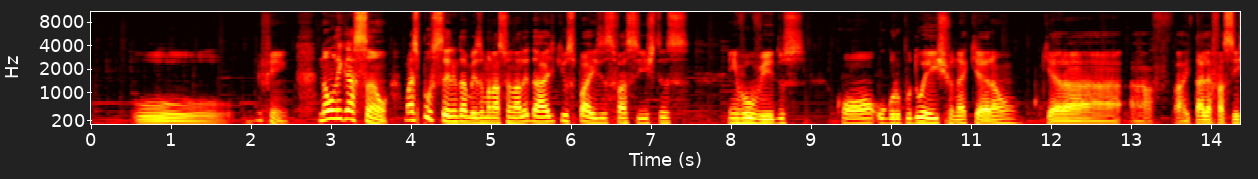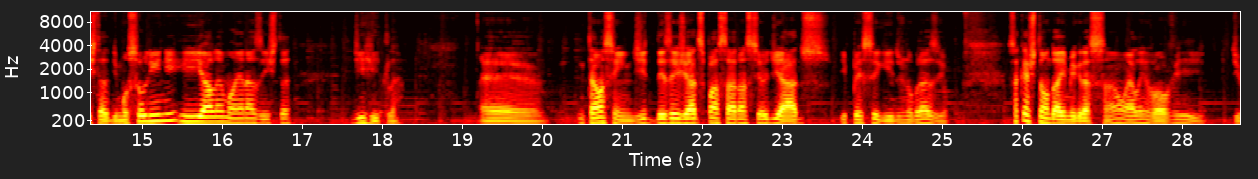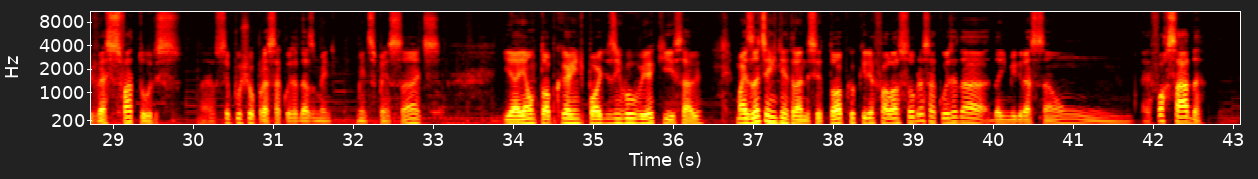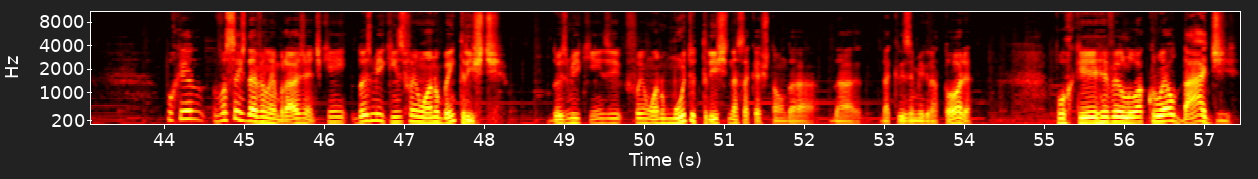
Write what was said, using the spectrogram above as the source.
o enfim, não ligação, mas por serem da mesma nacionalidade que os países fascistas envolvidos com o grupo do eixo, né, que eram que era a, a, a Itália fascista de Mussolini e a Alemanha nazista de Hitler. É, então, assim, de desejados passaram a ser odiados e perseguidos no Brasil. Essa questão da imigração, ela envolve diversos fatores. Né? Você puxou por essa coisa das mentes pensantes, e aí é um tópico que a gente pode desenvolver aqui, sabe? Mas antes de a gente entrar nesse tópico, eu queria falar sobre essa coisa da, da imigração é, forçada. Porque vocês devem lembrar, gente, que 2015 foi um ano bem triste. 2015 foi um ano muito triste nessa questão da, da, da crise migratória, porque revelou a crueldade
